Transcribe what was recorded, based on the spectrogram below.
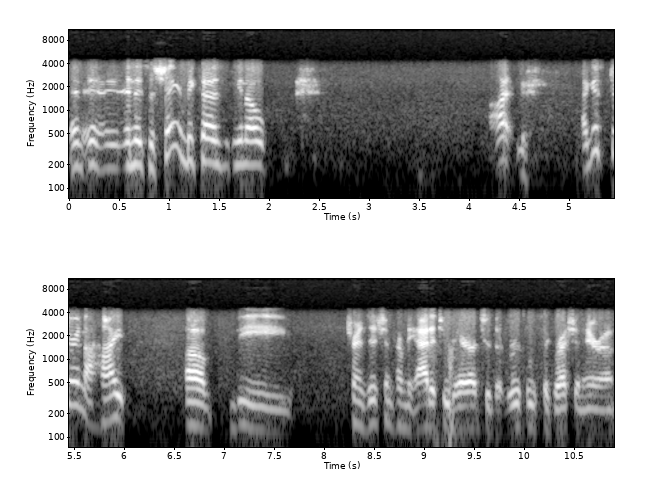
and, and and it's a shame because you know, I I guess during the height of the transition from the Attitude Era to the Ruthless Aggression Era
